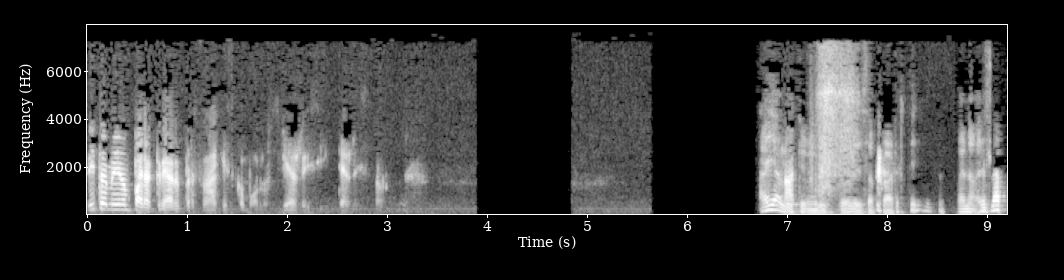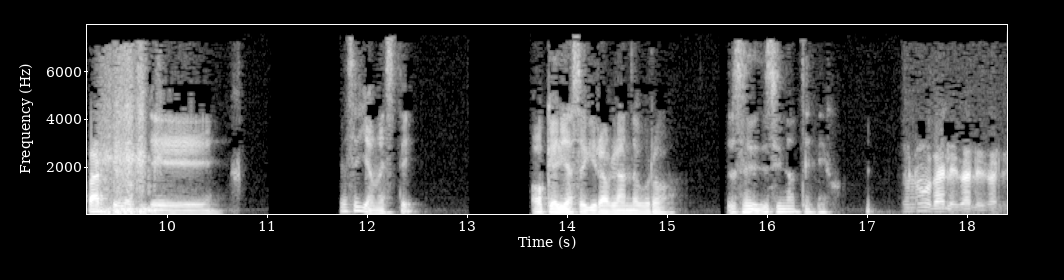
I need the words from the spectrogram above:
y también para crear personajes como los Jerrys y Terrys, ¿no? Hay algo que me gustó de esa parte. Bueno, es la parte donde... ¿Qué se llama este? ¿O quería seguir hablando, bro? Si, si no te dejo. No, no, dale, dale, dale.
